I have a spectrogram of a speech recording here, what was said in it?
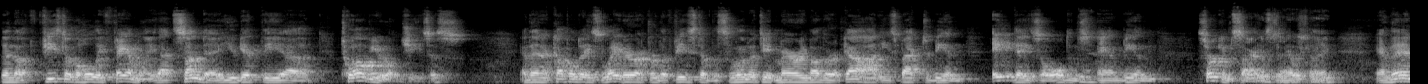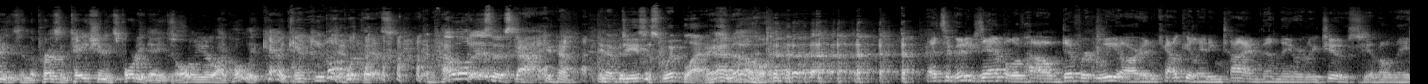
then the feast of the holy family that sunday you get the 12 year old jesus And then a couple days later, after the feast of the Solemnity of Mary, Mother of God, he's back to being eight days old and, and being circumcised and Circumcised, everything. And then he's in the presentation, he's 40 days old, and you're like, holy cow, I can't keep up with this. How old is this guy? You have, you have Jesus whiplash. Yeah, I know. That's a good example of how different we are in calculating time than the early Jews. You know, they,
